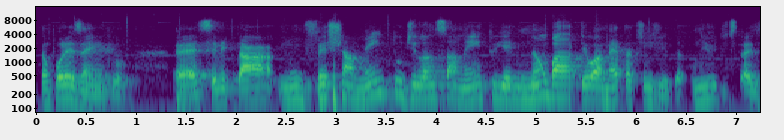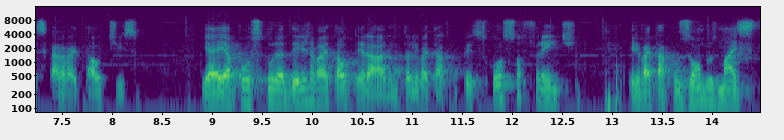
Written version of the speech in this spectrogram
Então, por exemplo, é, se ele está num fechamento de lançamento e ele não bateu a meta atingida, o nível de estresse desse cara vai estar tá altíssimo. E aí a postura dele já vai estar tá alterada. Então ele vai estar tá com o pescoço à frente, ele vai estar tá com os ombros mais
